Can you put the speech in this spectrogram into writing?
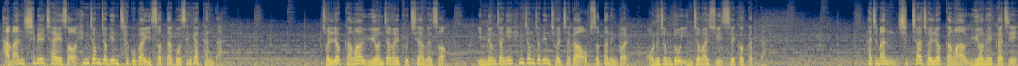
다만 11차에서 행정적인 착오가 있었다고 생각한다. 전력 강화 위원장을 교체하면서 임명장이 행정적인 절차가 없었다는 걸 어느 정도 인정할 수 있을 것 같다. 하지만 10차 전력 강화 위원회까지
